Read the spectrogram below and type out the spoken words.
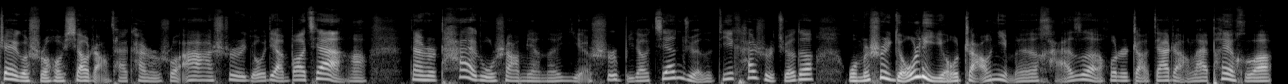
这个时候，校长才开始说啊，是有点抱歉啊，但是态度上面呢也是比较坚决的。第一开始觉得我们是有理由找你们孩子或者找家长来配合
